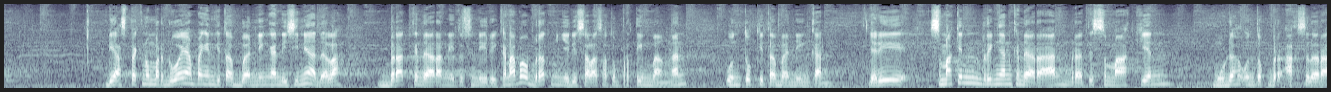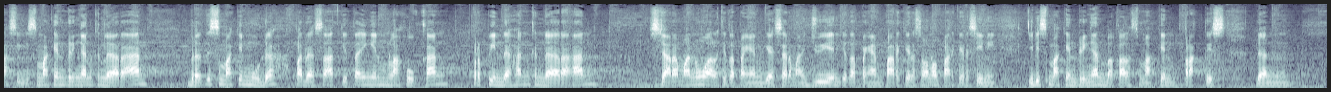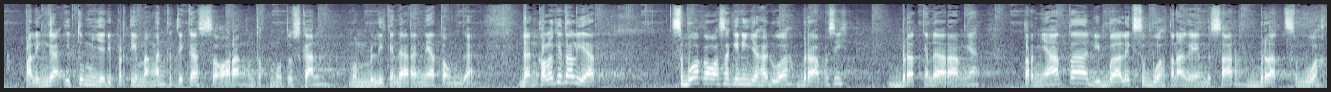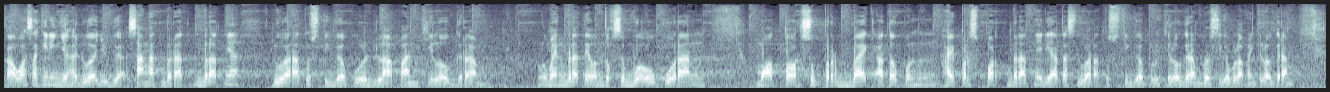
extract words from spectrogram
Di aspek nomor 2 yang pengen kita bandingkan di sini adalah berat kendaraan itu sendiri. Kenapa berat menjadi salah satu pertimbangan untuk kita bandingkan? Jadi semakin ringan kendaraan berarti semakin mudah untuk berakselerasi. Semakin ringan kendaraan, berarti semakin mudah pada saat kita ingin melakukan perpindahan kendaraan secara manual. Kita pengen geser, majuin, kita pengen parkir sono, parkir sini. Jadi semakin ringan bakal semakin praktis dan paling enggak itu menjadi pertimbangan ketika seorang untuk memutuskan membeli kendaraan ini atau enggak. Dan kalau kita lihat sebuah Kawasaki Ninja H2 berapa sih berat kendaraannya? Ternyata di balik sebuah tenaga yang besar, berat sebuah Kawasaki Ninja H2 juga sangat berat. Beratnya 238 kg. Lumayan berat ya untuk sebuah ukuran motor superbike ataupun hypersport beratnya di atas 230 kg, 238 kg.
